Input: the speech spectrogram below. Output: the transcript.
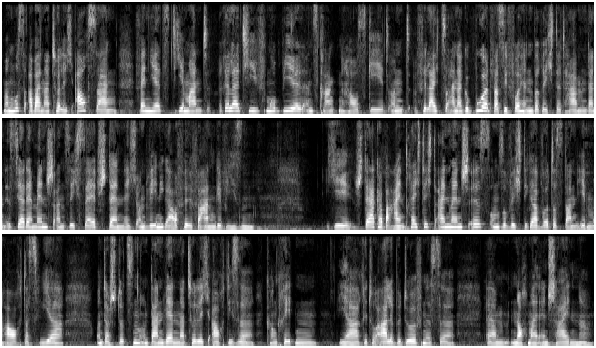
Man muss aber natürlich auch sagen, wenn jetzt jemand relativ mobil ins Krankenhaus geht und vielleicht zu einer Geburt, was Sie vorhin berichtet haben, dann ist ja der Mensch an sich selbstständig und weniger auf Hilfe angewiesen je stärker beeinträchtigt ein Mensch ist, umso wichtiger wird es dann eben auch, dass wir unterstützen. Und dann werden natürlich auch diese konkreten ja, Rituale, Bedürfnisse ähm, nochmal entscheidender.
